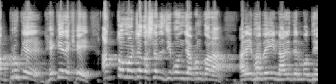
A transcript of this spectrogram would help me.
আব্রুকে ঢেকে রেখে আত্মমর্যাদার সাথে জীবন যাপন করা। আর এভাবেই নারীদের মধ্যে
